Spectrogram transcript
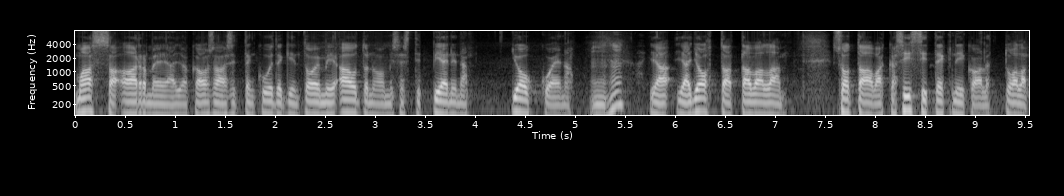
massa-armeija, joka osaa sitten kuitenkin toimia autonomisesti pieninä joukkueina mm-hmm. ja, ja johtaa tavallaan sotaa vaikka sissitekniikoille tuolla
